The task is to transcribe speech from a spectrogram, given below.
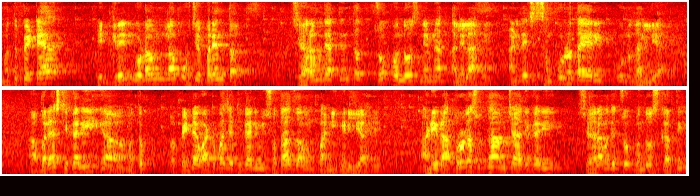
मतपेट्या हे ग्रेन गोडाऊनला पोहोचेपर्यंत शहरामध्ये अत्यंत चोख बंदोबस्त नेमण्यात आलेला आहे आणि त्याची संपूर्ण तयारी पूर्ण झालेली आहे. बऱ्याच ठिकाणी मतलब मतपेट्या वाटपाच्या ठिकाणी मी स्वतः जाऊन पाहणी केलेली आहे. आणि रात्रोलासुद्धा आमच्या अधिकारी शहरामध्ये चोख बंदोबस्त करतील.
